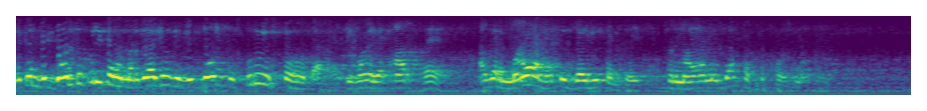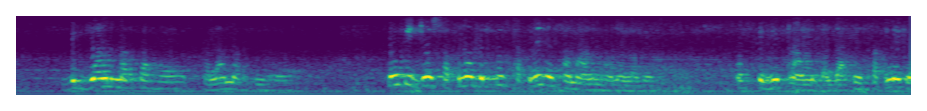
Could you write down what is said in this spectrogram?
लेकिन विज्ञान तो पूरी तरह मर गया, क्योंकि विज्ञान से शुरू इससे होता है कि वहाँ यथार्थ है। अगर माया है तो जय ही कट गई। फिर माया में क्या सत्य खोजना है? विज्ञान मरता है, कला मरती है। क्योंकि जो सपना बिल्कुल सपने जैसा मालूम होने लगे। उसके भी प्राण निकल जाते हैं। सपने के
